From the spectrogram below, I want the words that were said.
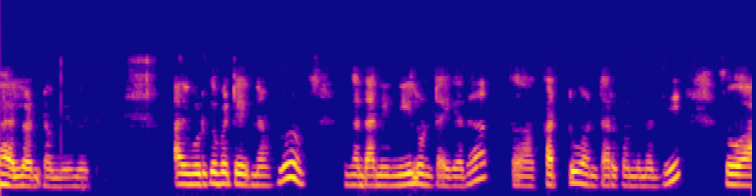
బ్యాళ్ళు అంటాం మేమైతే అది ఉడకబెట్టినప్పుడు ఇంకా దాని నీళ్ళు ఉంటాయి కదా కట్టు అంటారు కొంతమంది. సో ఆ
